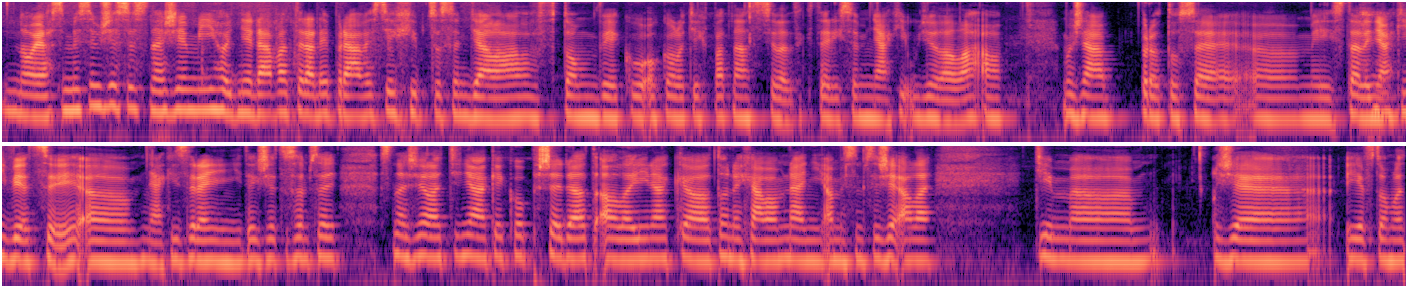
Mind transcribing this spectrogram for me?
No, já si myslím, že se snažím jí hodně dávat rady právě z těch chyb, co jsem dělala v tom věku okolo těch 15 let, který jsem nějaký udělala a možná proto se uh, mi staly nějaké věci, uh, nějaké zranění, takže to jsem se snažila ti nějak jako předat, ale jinak uh, to nechávám na ní a myslím si, že ale tím, uh, že je v tomhle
